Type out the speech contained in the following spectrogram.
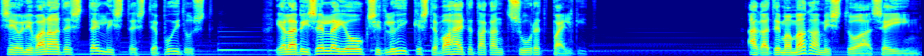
see oli vanadest tellistest ja puidust ja läbi selle jooksid lühikeste vahede tagant suured palgid. aga tema magamistoa sein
